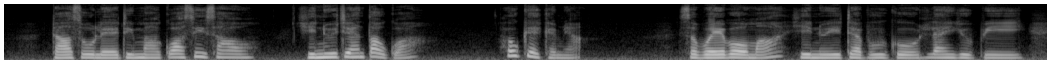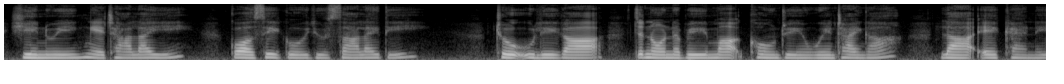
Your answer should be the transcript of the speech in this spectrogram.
။ဒါဆိုလဲဒီမှာကွာစီစားအောင်ရင်နွေးချမ်းတောက်ကွာ။ဟုတ်ကဲ့ခင်ဗျ။စပွဲပေါ်မှာရင်နွေးတပ်ဘူးကိုလှမ်းယူပြီးရင်နွေးငှဲ့ထားလိုက်ရင်ကွာစီကိုယူစားလိုက်သည်။ထိုဦးလေးကကျွန်တော်နဘေးမှခုံတွင်ဝင်ထိုင်ကလာဧကန်နေ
